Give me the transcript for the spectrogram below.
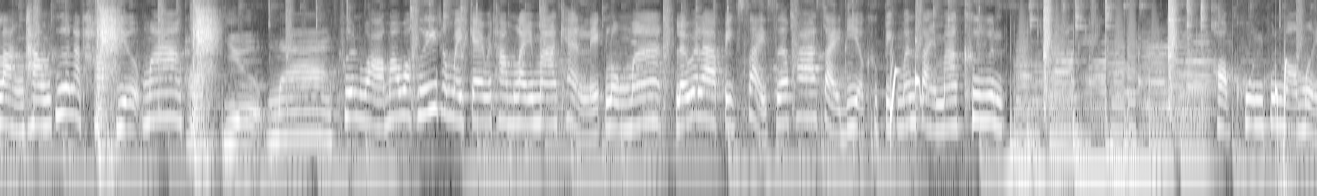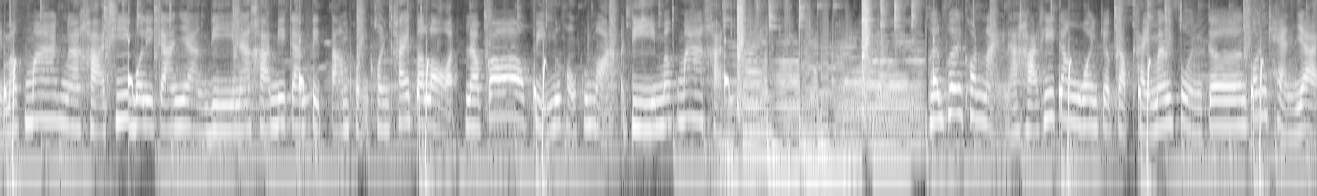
หลังทำเพื่อนอะทักเยอะมากทักเยอะมาก เพื่อนว้าวมากว่าเฮ้ยทำไมแกไปทำอะไรมาแขนเล็กลงมาก แล้วเวลาปิ๊กใส่เสื้อผ้าใส่เดี่ยวคือปิ๊กมั่นใจมากขึ้น ขอบคุณคุณหมอเหมยมาก ๆนะคะ ที่บริการอย่างดีนะคะ มีการติดตามผลคนไข้ตลอด แล้วก็ฝีมือของคุณหมอดีมาก ๆ ค่ะเพื่อนๆ คนไหนนะคะ ที่กังวลเกี่ยวกับไขมันส่วนเกิน ต้นแขนใหญ่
